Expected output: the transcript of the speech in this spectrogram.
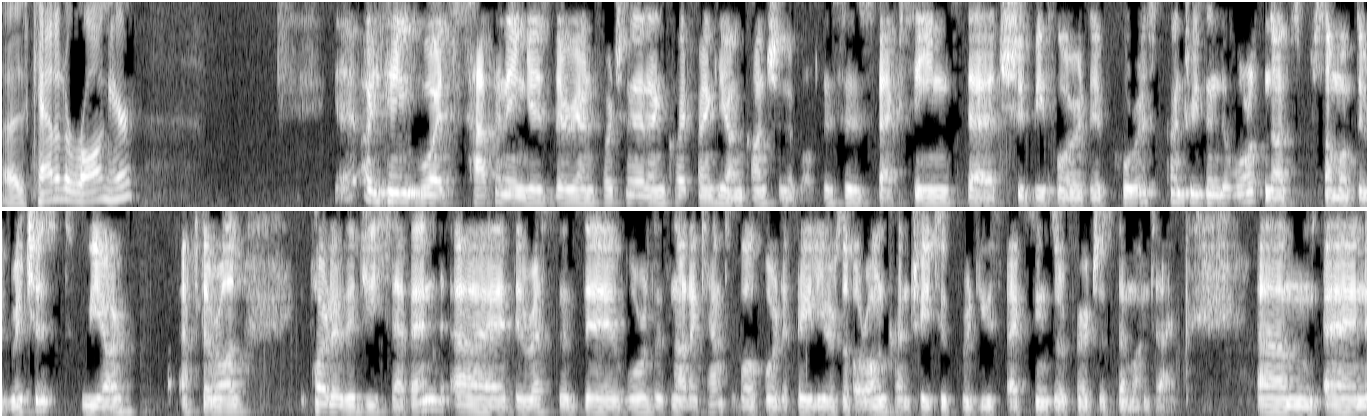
Uh, is Canada wrong here? I think what's happening is very unfortunate and quite frankly unconscionable. This is vaccines that should be for the poorest countries in the world, not some of the richest. We are, after all, part of the G7. Uh, the rest of the world is not accountable for the failures of our own country to produce vaccines or purchase them on time. Um, and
